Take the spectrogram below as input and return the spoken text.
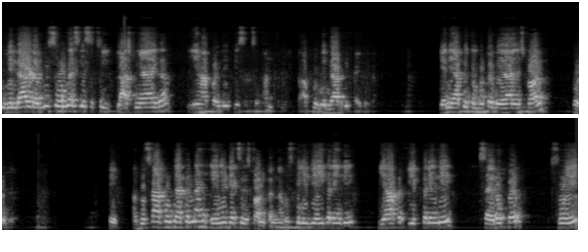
तो विंडार डब्ल्यू से होगा, इसलिए सबसे लास्ट में आएगा। यहाँ पर देखिए सबसे अंत में तो आपको विंडार दिखाई देगा। यानी आपके कंप्यूटर विंडार इंस्टॉल हो गए ठीक, अब दूसरा आपको क्या करना है? एनी डेक्स इंस्टॉल करना। उसके लिए भी यही करेंगे। यहाँ पर क्लिक करेंगे सैरो पर सोए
